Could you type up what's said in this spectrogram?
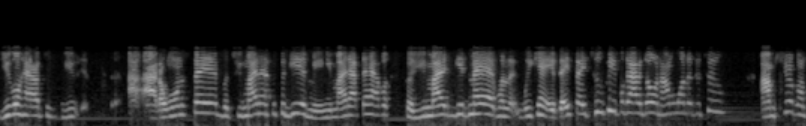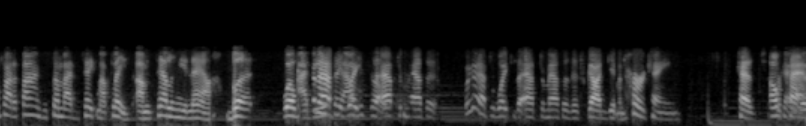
you're gonna have to. You, I, I don't want to say it, but you might have to forgive me, and you might have to have a because you might get mad when we can't. If they say two people got to go and I'm one of the two, I'm sure gonna try to find you somebody to take my place. I'm telling you now. But Well, I we're gonna have to I wait to the aftermath. Of, we're gonna have to wait to the aftermath of this God-given hurricane has Okay.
